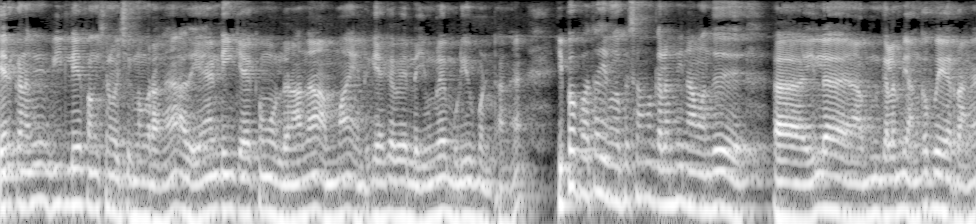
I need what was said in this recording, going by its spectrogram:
ஏற்கனவே வீட்டிலேயே ஃபங்க்ஷன் வச்சுக்கணுங்கிறாங்க. அதை ஏன்டியும் கேட்கவும் இல்லை. நான் தான் அம்மா என்கிட்ட கேட்கவே இல்லை. இவங்களே முடிவு பண்ணிட்டாங்க. இப்போ பார்த்தா இவங்க பேசாமல் கிளம்பி நான் வந்து இல்லை அப்படின்னு கிளம்பி அங்கே போயிடுறாங்க.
